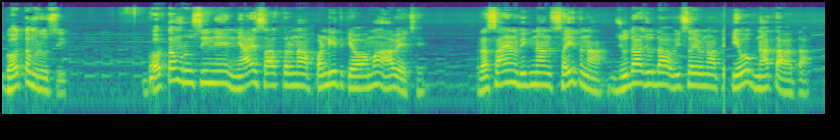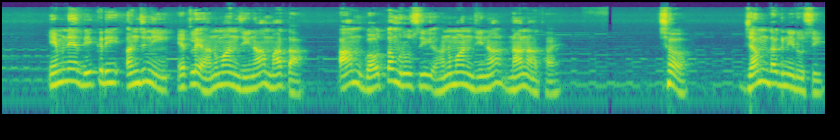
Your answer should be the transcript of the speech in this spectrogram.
ગૌતમ ઋષિ. ગૌતમ ઋષિને ન્યાયશાસ્ત્રના પંડિત કહેવામાં આવે છે. રસાયણ વિજ્ઞાન સહિતના જુદા જુદા વિષયોના તેઓ જ્ઞાતા હતા. એમને દીકરી અંજની એટલે હનુમાનજીના માતા. આમ ગૌતમ ઋષિ હનુમાનજીના નાના થાય. છ, જમદગ્નિ ઋષિ.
